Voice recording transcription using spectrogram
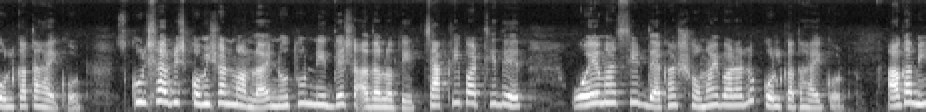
Kolkata high court. School service commission মামলায় নতুন নির্দেশ আদালতের। চাকরি প্রার্থীদের ওএমআর শিট দেখার সময় বাড়ালো কলকাতা হাইকোর্ট। আগামী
